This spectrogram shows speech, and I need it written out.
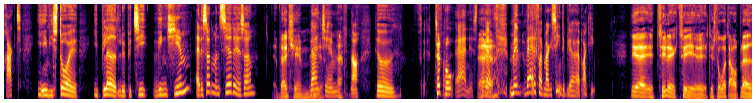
bragt i en historie i bladet Le Petit Vingiem. Er det sådan, man siger det, Søren? Ja, Vangem. Vingiem. Ja. Nå, det var. Tæt på. Ja, næsten. Ja. ja. Men hvad er det for et magasin, det bliver bragt i? Det er et tillæg til øh, det store dagblad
